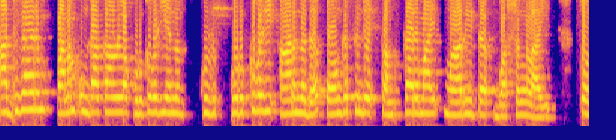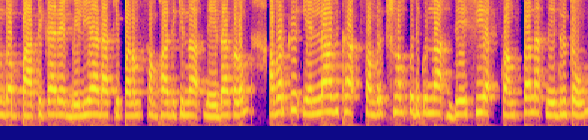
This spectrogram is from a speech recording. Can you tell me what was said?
അധികാരം പണം ഉണ്ടാക്കാനുള്ള കുറുക്കുവഴി എന്ന കുറുക്കുവഴി ആണെന്നത് കോൺഗ്രസിന്റെ സംസ്കാരമായി മാറിയിട്ട് വർഷങ്ങളായി. സ്വന്തം പാർട്ടിക്കാരെ ബലിയാടാക്കി പണം സമ്പാദിക്കുന്ന നേതാക്കളും അവർക്ക് എല്ലാവിധ സംരക്ഷണം ഒരുക്കുന്ന ദേശീയ സംസ്ഥാന നേതൃത്വവും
